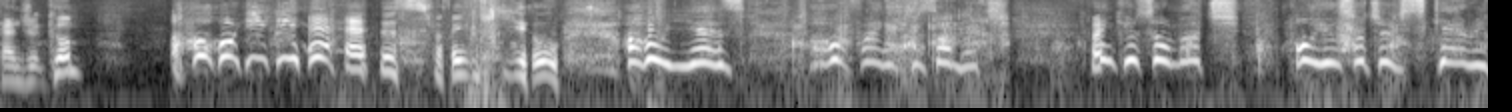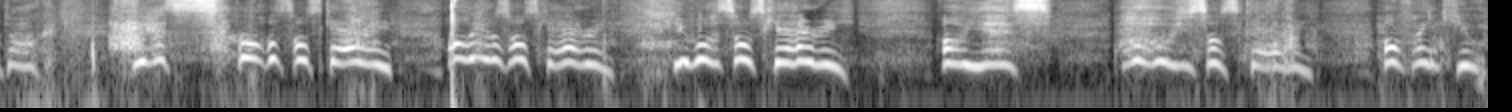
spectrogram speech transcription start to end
Kendrick, come. Oh, yes, thank you. Oh, yes. Oh, thank you so much. Thank you so much. Oh, you're such a scary dog. Yes. Oh, so scary. Oh, you're so scary. You are so scary. Oh, yes. Oh, you're so scary. Oh, thank you.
